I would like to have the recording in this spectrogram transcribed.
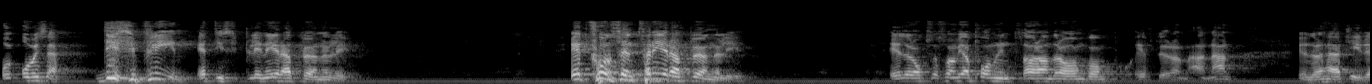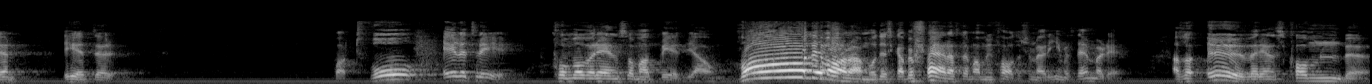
Och, och vi säger disciplin, ett disciplinerat böneliv. Ett koncentrerat böneliv. Eller också, som vi har påmint varandra om gång efter en annan under den här tiden, det heter var två eller tre kom överens om att bedja om vad det vara må, det ska beskäras dem av min fader som är i himlen. Stämmer det? Alltså överenskommen bön.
